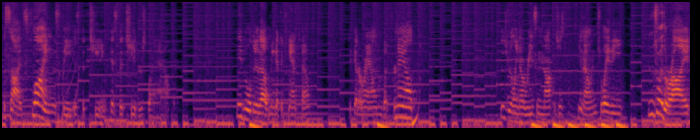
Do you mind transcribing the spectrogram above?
Besides, flying is the is the cheating is the cheater's way out. Maybe we'll do that when we get to Kanto to get around, but for now, there's really no reason not to just, you know, enjoy the enjoy the ride.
